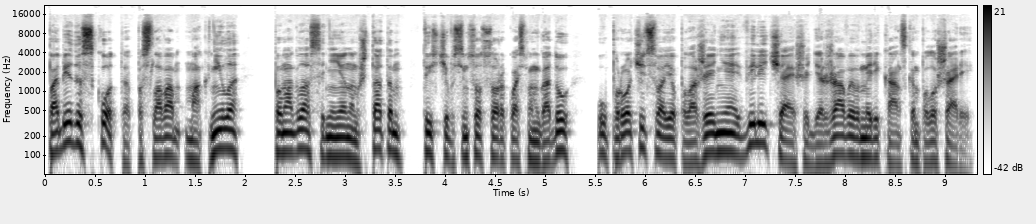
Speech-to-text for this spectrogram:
Победа Скотта, по словам Макнила, помогла Соединенным Штатам в 1848 году упрочить свое положение величайшей державы в американском полушарии.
